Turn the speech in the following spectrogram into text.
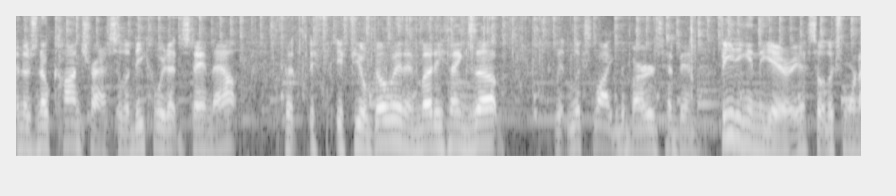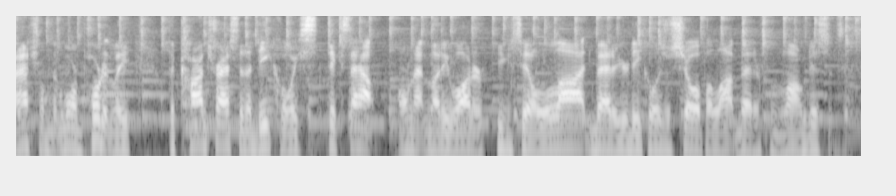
and there's no contrast, so the decoy doesn't stand out. But if, if you'll go in and muddy things up, it looks like the birds have been feeding in the area, so it looks more natural, but more importantly, the contrast of the decoy sticks out on that muddy water. You can see it a lot better. Your decoys will show up a lot better from long distances.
